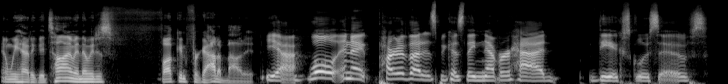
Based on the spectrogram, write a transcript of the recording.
and we had a good time, and then we just fucking forgot about it. Yeah. Well, and I part of that is because they never had the exclusives.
